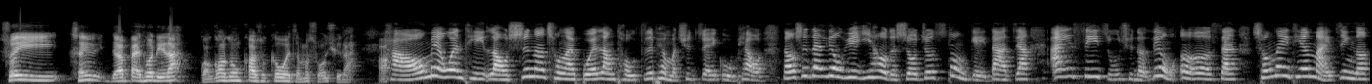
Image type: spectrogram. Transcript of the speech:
所以陈宇要拜托你了，广告中告诉各位怎么索取的。好，没有问题。老师呢，从来不会让投资朋友们去追股票。老师在六月一号的时候就送给大家 IC 族群的六二二三，从那天买进呢，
